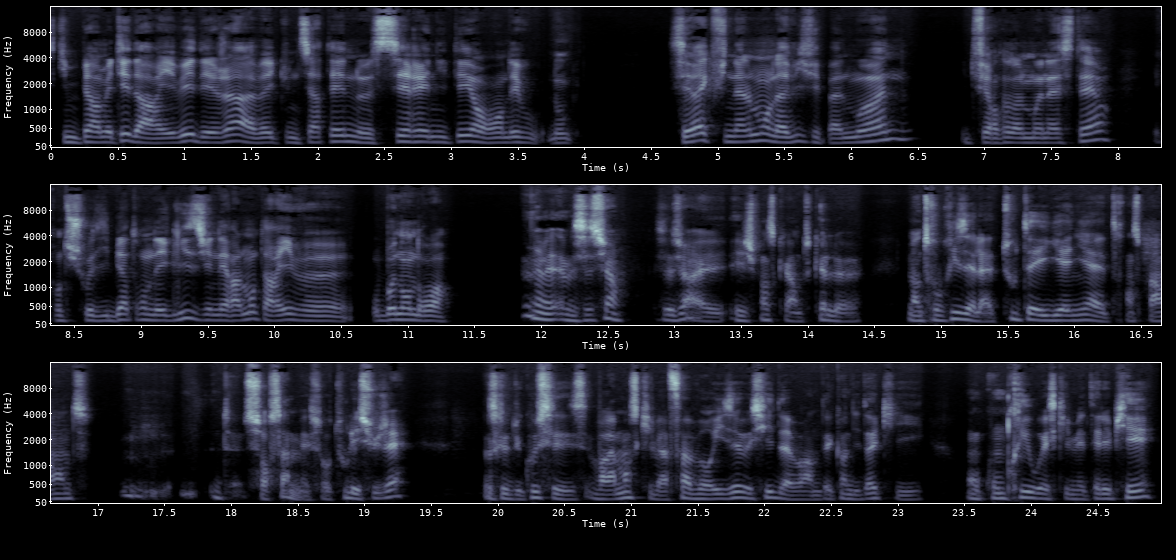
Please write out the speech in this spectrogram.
ce qui me permettait d'arriver déjà avec une certaine sérénité en rendez-vous. Donc, c'est vrai que finalement, la vie fait pas de moine, il te fait rentrer dans le monastère, et quand tu choisis bien ton église, généralement, tu arrives au bon endroit. Mais c'est sûr, c'est sûr. Et, je pense qu'en tout cas, le- l'entreprise, elle a tout à y gagner à être transparente euh, sur ça, mais sur tous les sujets. Parce que du coup, c'est vraiment ce qui va favoriser aussi d'avoir des candidats qui ont compris où est-ce qu'ils mettaient les pieds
